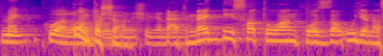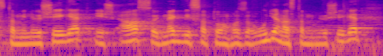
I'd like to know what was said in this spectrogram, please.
meg Kuala Pontosan. Is ugyanolyan. Tehát megbízhatóan hozza ugyanazt a minőséget, és az, hogy megbízhatóan hozza ugyanazt a minőséget,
